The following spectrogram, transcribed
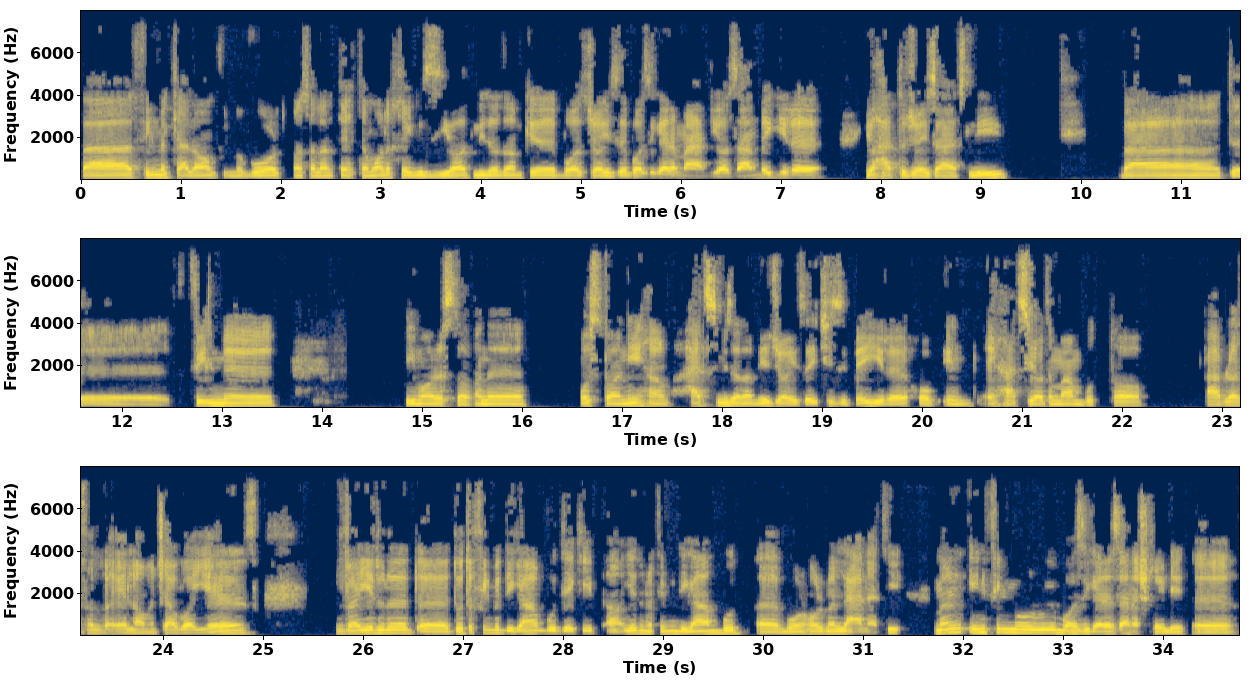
بعد فیلم کلام فیلم ورد مثلا احتمال خیلی زیاد می‌دادم که باز جایزه بازیگر مرد یا زن بگیره یا حتی جایزه اصلی. بعد فیلم بیمارستان استانی هم حدس می‌زدم یه جایزه چیزی بگیره. خب این این حدسیات من بود تا قبل از اعلام جوایز. و یه دونه دو تا فیلم دیگه هم بود. یکی یه دونه فیلم دیگه هم بود بورنهولم لعنتی. من این فیلم رو روی بازیگر زنش خیلی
